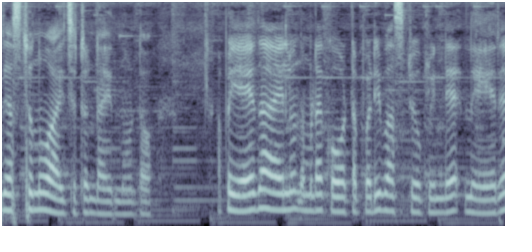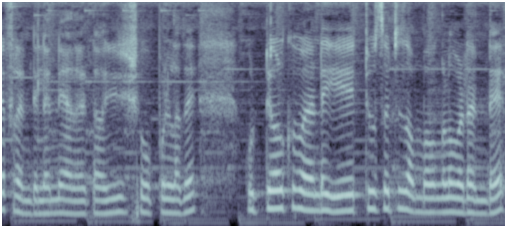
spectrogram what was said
ജസ്റ്റ് ഒന്ന് വായിച്ചിട്ടുണ്ടായിരുന്നു കേട്ടോ. അപ്പോൾ ഏതായാലും നമ്മുടെ കോട്ടപ്പടി ബസ് സ്റ്റോപ്പിന്റെ നേരെ ഫ്രണ്ടിൽ തന്നെയാണ് കേട്ടോ ഈ ഷോപ്പുള്ളത് കുട്ടികൾക്ക് വേണ്ട എ ടു സെറ്റ് സംഭവങ്ങൾ ഇവിടെ ഉണ്ട്.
